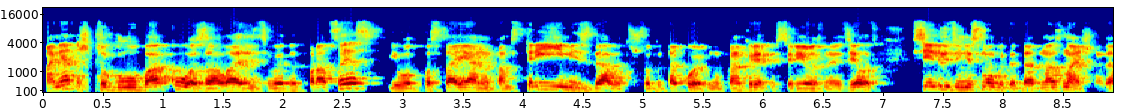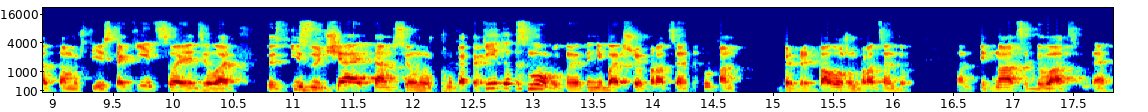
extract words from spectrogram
понятно, что глубоко залазить в этот процесс и вот постоянно там стримить, да, вот что-то такое, ну, конкретно серьезное сделать, все люди не смогут это однозначно, да, потому что есть какие-то свои дела, то есть изучать там все нужно. Какие-то смогут, но это небольшой процент, ну, там, предположим, процентов там 15-20, да?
